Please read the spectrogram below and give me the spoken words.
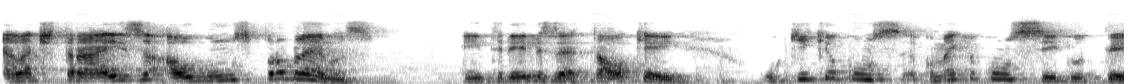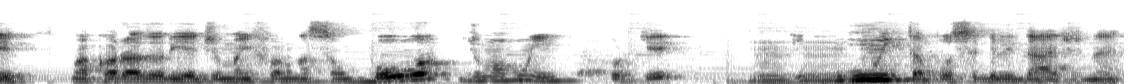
ela te traz alguns problemas entre eles é, tá, ok, o que que eu como é que eu consigo ter uma curadoria de uma informação boa de uma ruim? Porque uhum. tem muita possibilidade, né?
